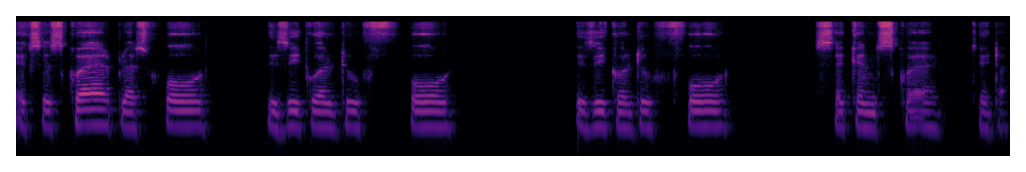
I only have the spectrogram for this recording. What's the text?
x square plus 4 is equal to 4 is equal to 4 secant square theta.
